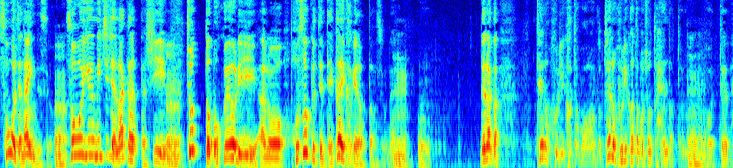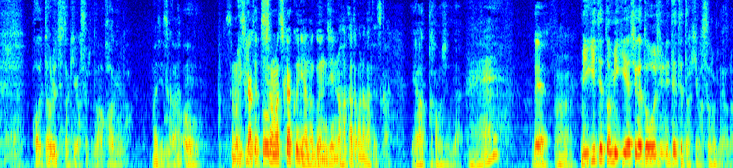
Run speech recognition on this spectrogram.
そうじゃないんですよ、うん。そういう道じゃなかったし、うん。ちょっと僕よりあの細くてでかい影だったんですよね、うん。うん。でなんか手の振り方もなんか手の振り方もちょっと変だったよね、うん。こうやってこうやって歩いてた気がするな影が。マジですか？うん。その近く右手とその近くにあの軍人の墓とかなかったですか？いやあったかもしれない。えで、うん。右手と右足が同時に出てた気がするんだよな。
